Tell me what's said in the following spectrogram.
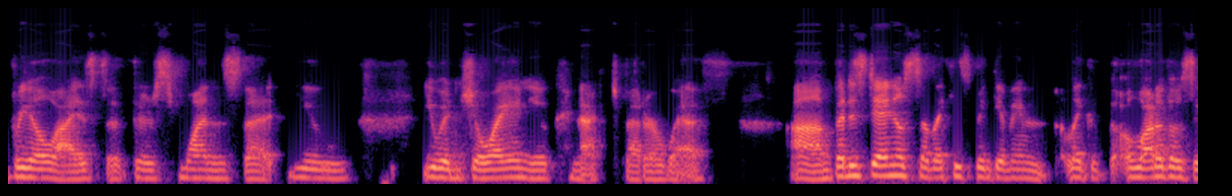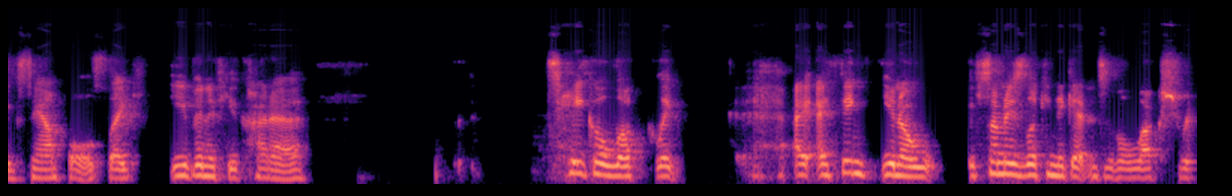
realize that there's ones that you you enjoy and you connect better with. Um, but as Daniel said, like he's been giving like a lot of those examples, like even if you kind of take a look, like I, I think, you know, if somebody's looking to get into the luxury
